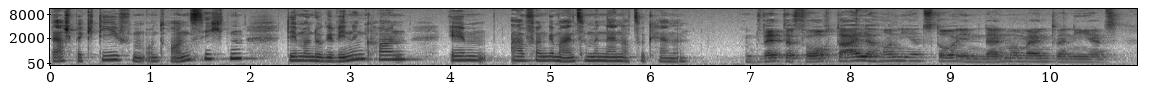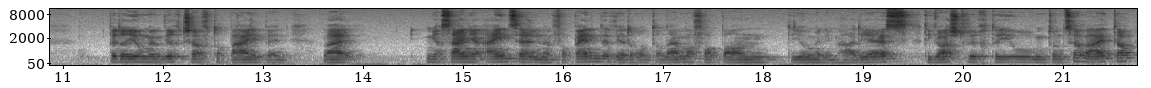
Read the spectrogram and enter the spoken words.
Perspektiven und Ansichten, die man da gewinnen kann, eben auf einen gemeinsamen Nenner zu kommen. Und welche Vorteile habe ich jetzt da in dem Moment, wenn ich jetzt bei der jungen Wirtschaft dabei bin? Weil wir sind ja einzelne Verbände, wie der Unternehmerverband, die Jungen im HDS, die Gastwirtejugend und so weiter.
